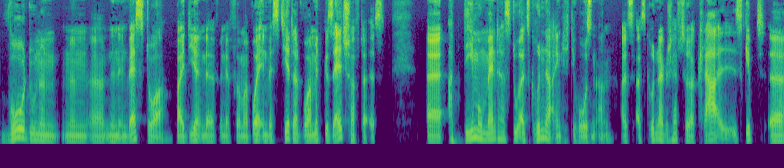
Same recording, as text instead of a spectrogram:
wo du einen, einen, äh, einen Investor bei dir in der, in der Firma, wo er investiert hat, wo er Mitgesellschafter ist, äh, ab dem Moment hast du als Gründer eigentlich die Hosen an. Als, als Gründer, Geschäftsführer, klar, es gibt, äh,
